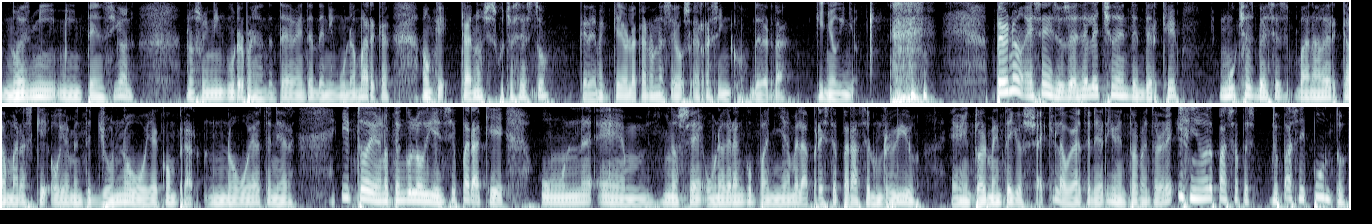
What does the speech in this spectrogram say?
no es mi, intención. No soy ningún representante de ventas de ninguna marca. Aunque Canon, si escuchas esto, créeme que quiero la Canon EOS R5, de verdad. Guiño, guiño. Pero no, es eso, es el hecho de entender que muchas veces van a haber cámaras que obviamente yo no voy a comprar, no voy a tener y todavía no tengo la audiencia para que un, em, no sé, una gran compañía me la preste para hacer un review. Eventualmente yo sé que la voy a tener y eventualmente la haré. Y si no le pasa, pues no pasa y punto.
